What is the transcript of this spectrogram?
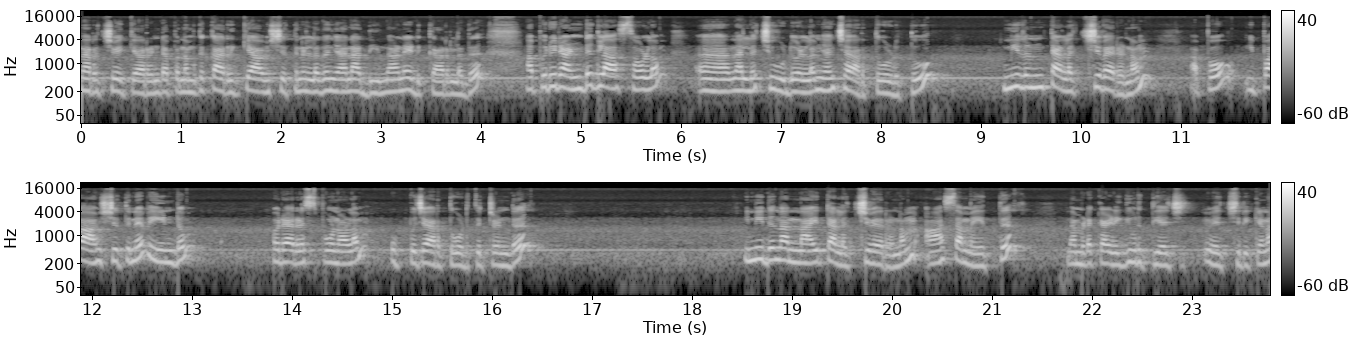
നിറച്ച് വെക്കാറുണ്ട്. അപ്പോൾ നമുക്ക് കറിക്ക് ആവശ്യത്തിനുള്ളത് ഞാൻ അതിൽ നിന്നാണ് എടുക്കാറുള്ളത്. അപ്പോൾ ഒരു രണ്ട് ഗ്ലാസ്സോളം നല്ല ചൂടുവെള്ളം ഞാൻ ചേർത്ത് കൊടുത്തു. ഇനി ഇതൊന്ന് തിളച്ച് വരണം. അപ്പോൾ ഇപ്പോൾ ആവശ്യത്തിന് വീണ്ടും ഒരു അര സ്പൂണോളം ഉപ്പ് ചേർത്ത് കൊടുത്തിട്ടുണ്ട്. ഇനി ഇത് നന്നായി തിളച്ച് വരണം. ആ സമയത്ത് നമ്മുടെ കഴുകി വൃത്തിയാച്ച് വെച്ചിരിക്കണ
